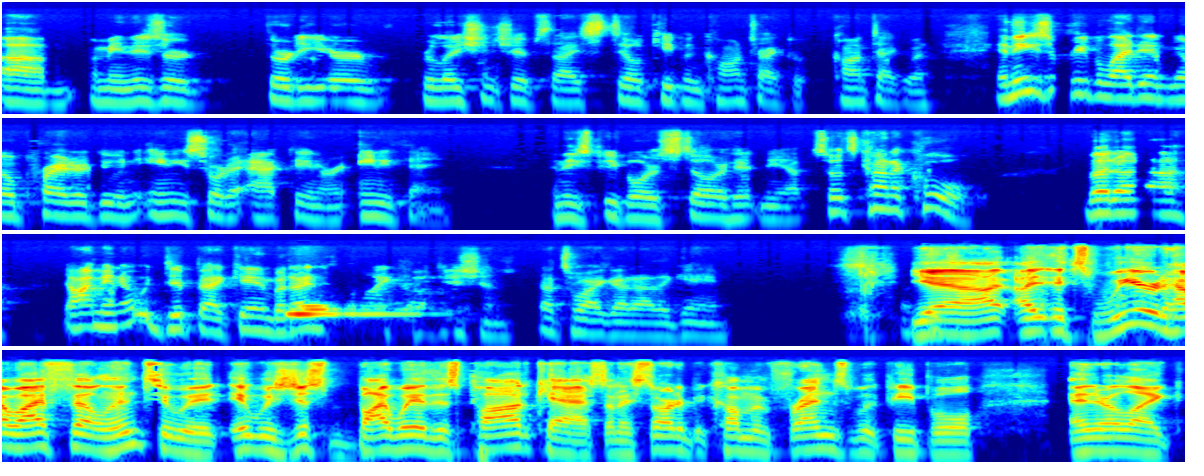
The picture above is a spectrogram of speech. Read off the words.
um, I mean, these are 30 year relationships that I still keep in contact with, contact with. And these are people I didn't know prior to doing any sort of acting or anything. And these people are still are hitting me up. So it's kind of cool. But uh, I mean, I would dip back in, but I didn't like audition. That's why I got out of the game. Yeah, I, I, it's weird how I fell into it. It was just by way of this podcast, and I started becoming friends with people, and they're like,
